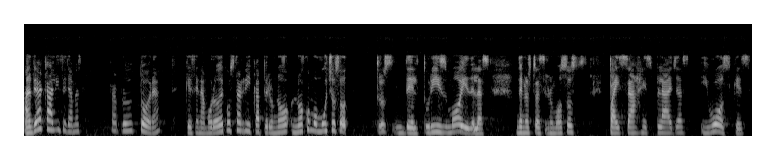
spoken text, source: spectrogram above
Andrea Cali se llama esta productora que se enamoró de Costa Rica, pero no, no como muchos otros del turismo y de, las, de nuestros hermosos paisajes, playas y bosques,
